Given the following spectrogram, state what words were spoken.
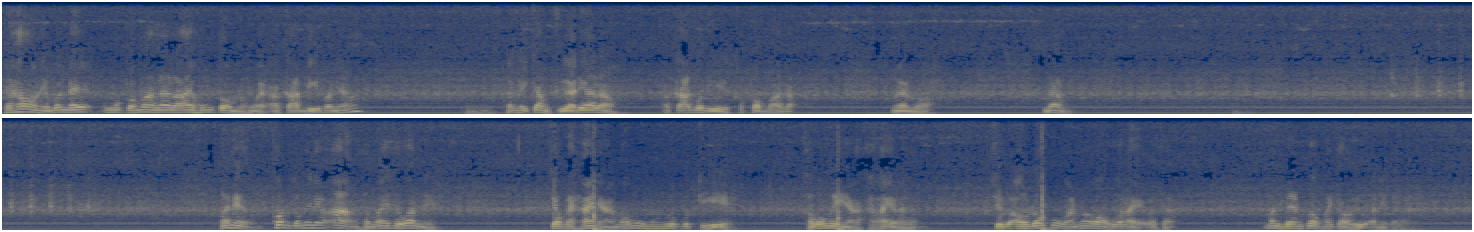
ถ้าเฮาเนี่ยวันไหนงบประมาณหลายๆหงต้มห่วยอากาศดีปะยังท่านในจ้ำเกลือได้เรา อากาศบ่ดีเขาพอมาละแม่นว่านั่นเพราะเนี่ยคนก็ไม่แนวอ้างสมัยสวรรค์เนี่ยเจ้าไปหาหยามามุ่งมึงลูกกุฏิเขาว่าไม่หยาขายมาจะเอาล้มผู้มันมาว่าว่าไรว่าสัมันเป็นก็พระเจ้าอยู่อันนี้ก็ได้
